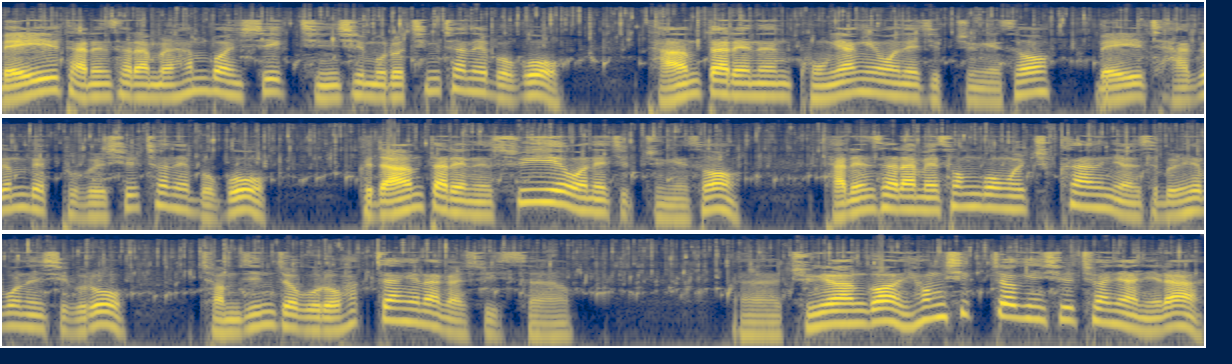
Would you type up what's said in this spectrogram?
매일 다른 사람을 한 번씩 진심으로 칭찬해보고 다음 달에는 공양의 원에 집중해서 매일 작은 배품을 실천해보고 그 다음 달에는 수의의 원에 집중해서 다른 사람의 성공을 축하하는 연습을 해보는 식으로 점진적으로 확장해 나갈 수 있어요. 어, 중요한 건 형식적인 실천이 아니라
